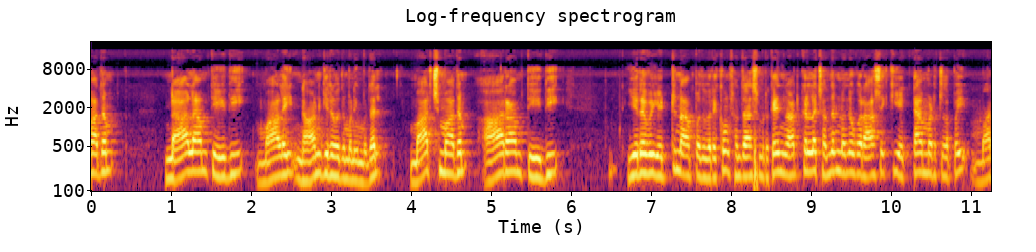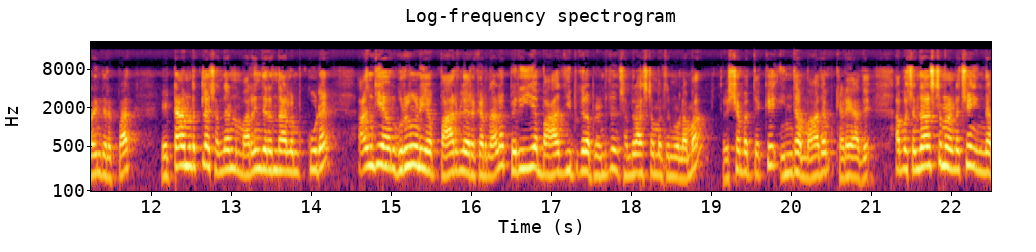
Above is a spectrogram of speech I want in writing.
மாதம் நாலாம் தேதி மாலை நான்கு இருபது மணி முதல் மார்ச் மாதம் ஆறாம் தேதி இரவு எட்டு நாற்பது வரைக்கும் சந்திராசம் இருக்கு. இந்த நாட்களில் சந்திரன் வந்து உங்கள் ராசிக்கு எட்டாம் இடத்துல போய் மறைந்திருப்பார். எட்டாம் இடத்துல சந்திரன் மறைந்திருந்தாலும் கூட அங்கே அவர் குருவனுடைய பார்வையில் இருக்கிறதுனால பெரிய பாதிப்புகள் அப்படின்றது சந்திராஷ்டமத்தின் மூலமாக ரிஷபத்துக்கு இந்த மாதம் கிடையாது. அப்போ சந்திராஷ்டமம் நினச்சி இந்த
